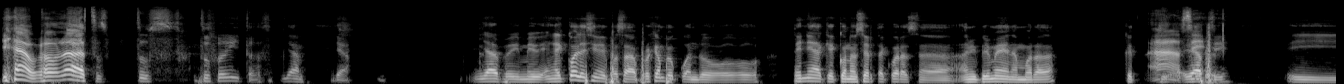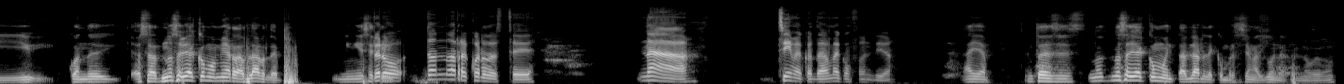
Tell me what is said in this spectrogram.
Ya, vamos a tus, tus, tus jueguitos. ya. Ya. Ya, me- en el cole sí me pasaba. Por ejemplo, cuando tenía que conocer, ¿te acuerdas? A, a mi primera enamorada. Que, Ah, sí. Y cuando, o sea, no sabía cómo mierda hablarle. ni ese Pero no, no recuerdo este. Nada. Sí, me contaba, me confundió. Ah, ya. Entonces, no, no sabía cómo entablarle conversación alguna, pero no.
